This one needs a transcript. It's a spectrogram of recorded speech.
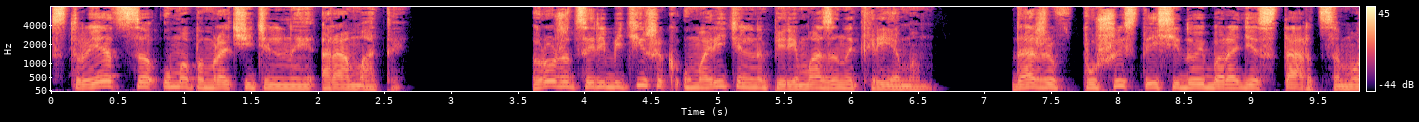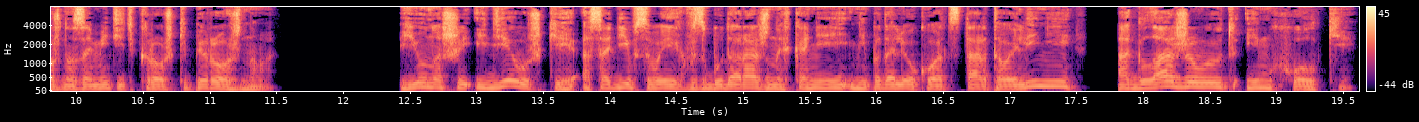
струятся умопомрачительные ароматы. Рожицы ребятишек уморительно перемазаны кремом. Даже в пушистой седой бороде старца можно заметить крошки пирожного. Юноши и девушки, осадив своих взбудораженных коней неподалеку от стартовой линии, оглаживают им холки.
